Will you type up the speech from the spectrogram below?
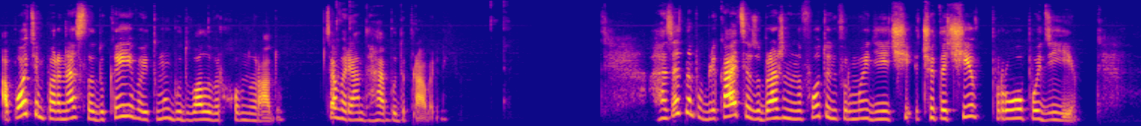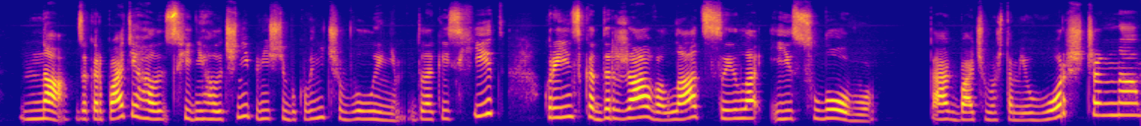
а потім перенесли до Києва і тому будували Верховну Раду. Це варіант Г буде правильний. Газетна публікація, зображена на фото, інформує діячі- читачів про події на Закарпатті, Східній Галичині, Північній Буковині чи Волині. Далекий Схід, Українська держава, лад, сила і слово. Так, бачимо, що там є Угорщина.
